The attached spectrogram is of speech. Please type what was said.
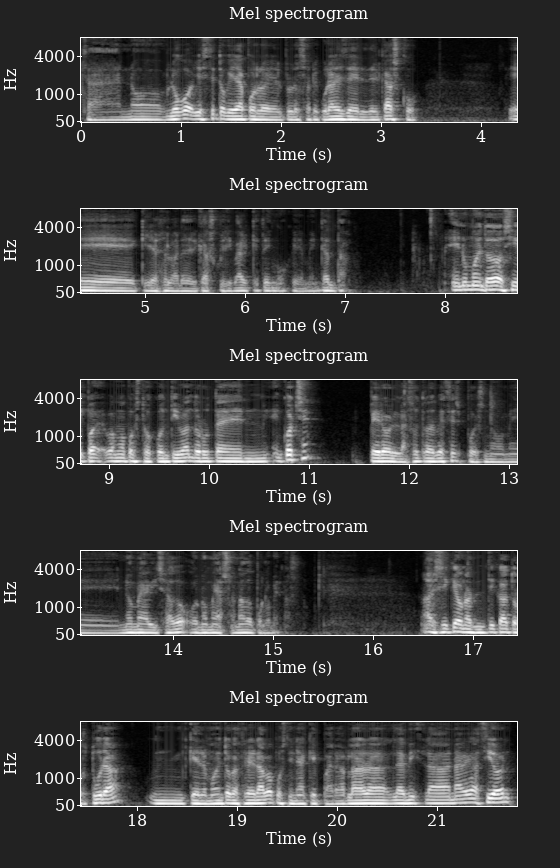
O sea, no. Luego, yo es cierto que ya por, los auriculares del, del casco, eh, que ya os hablaré del casco rival que tengo, que me encanta. En un momento dado sí, pues, hemos puesto continuando ruta en, coche, pero las otras veces pues no me, no me ha avisado o no me ha sonado por lo menos. Así que una auténtica tortura, mm, que en el momento que aceleraba pues tenía que parar la navegación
